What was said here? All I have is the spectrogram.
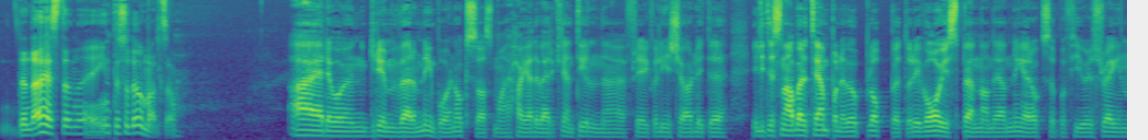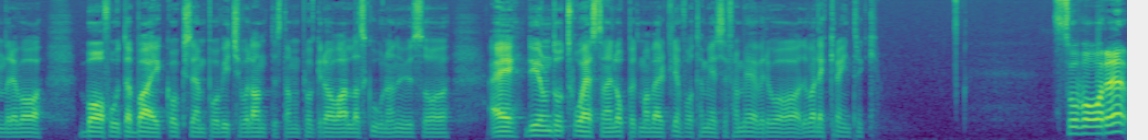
den där hästen är inte så dum alltså. Nej, det var en grym värmning på den också. Alltså man hajade verkligen till när Fredrik Wallin körde lite, i lite snabbare tempo över upploppet. Och det var ju spännande ändringar också på Furious Rain där det var barfota bike och sen på Vici Volantes där man plockade av alla skorna nu. Så nej, det är de då två hästarna i loppet man verkligen får ta med sig framöver. Det var, det var läckra intryck. Så var det.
